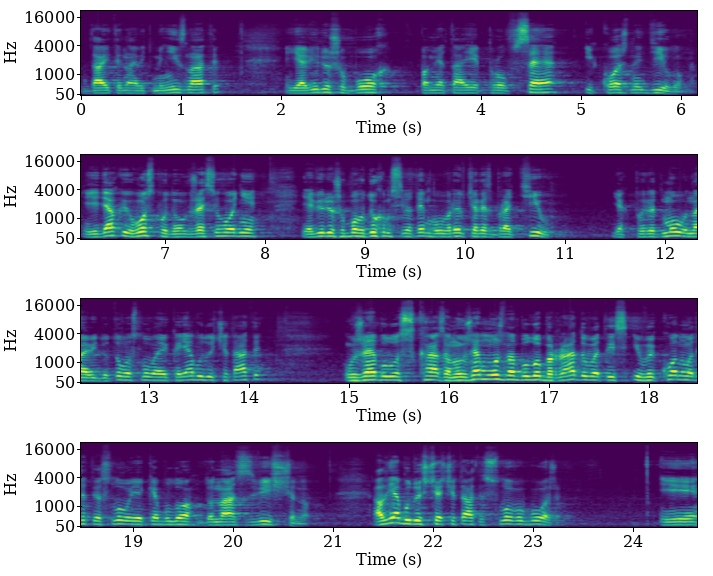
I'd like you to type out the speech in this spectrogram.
дайте навіть мені знати. Я вірю, що Бог пам'ятає про все і кожне діло. І я дякую Господу. Вже сьогодні я вірю, що Бог Духом Святим говорив через братів, як передмову навіть до того слова, яке я буду читати. Уже було сказано, вже можна було б радуватись і виконувати те слово, яке було до нас звіщено. Але я буду ще читати Слово Боже. І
